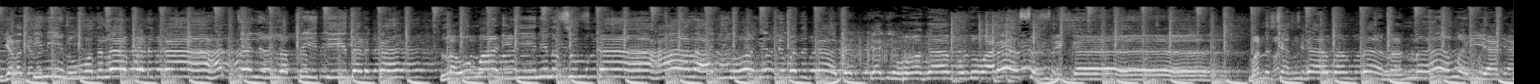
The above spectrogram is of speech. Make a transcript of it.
ಗೆಳತಿ ನೀನು ಮೊದಲ ಬಡ್ಕ, ಹತ್ತಲಿಲ್ಲ ಪ್ರೀತಿ ದಡ್ಕ. ಲವ್ ಮಾಡಿ ನೀನಿನ ಸುಮ್ಕ, ಹಾಳಾಗಿ ಹೋಗೈತೆ ಬದುಕ, ಗಟ್ಟಿಯಾಗಿ ಹೋಗ ಬುಧವಾರ ಸಂಜಿಕ. ಮನಸ್ಸಂಗ ಬಂತ ನನ್ನ ಮರಿಯಾಕ.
